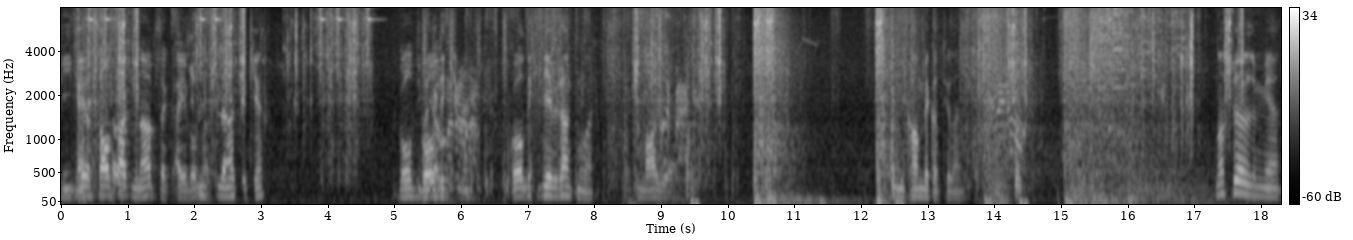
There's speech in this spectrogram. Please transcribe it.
İkiye salsak mı ne yapsak ayıp olmaz. Silahı çekiyor. Gold 2 Gold 2 mi? Gold 2 diye bir rank mı var? Mal ya. Bir comeback atıyorlar. Nasıl öldüm ya?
